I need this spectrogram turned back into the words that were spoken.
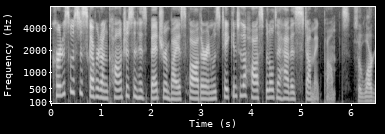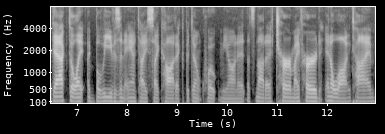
Curtis was discovered unconscious in his bedroom by his father and was taken to the hospital to have his stomach pumped. So Largactil, I, I believe, is an antipsychotic, but don't quote me on it. That's not a term I've heard in a long time.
